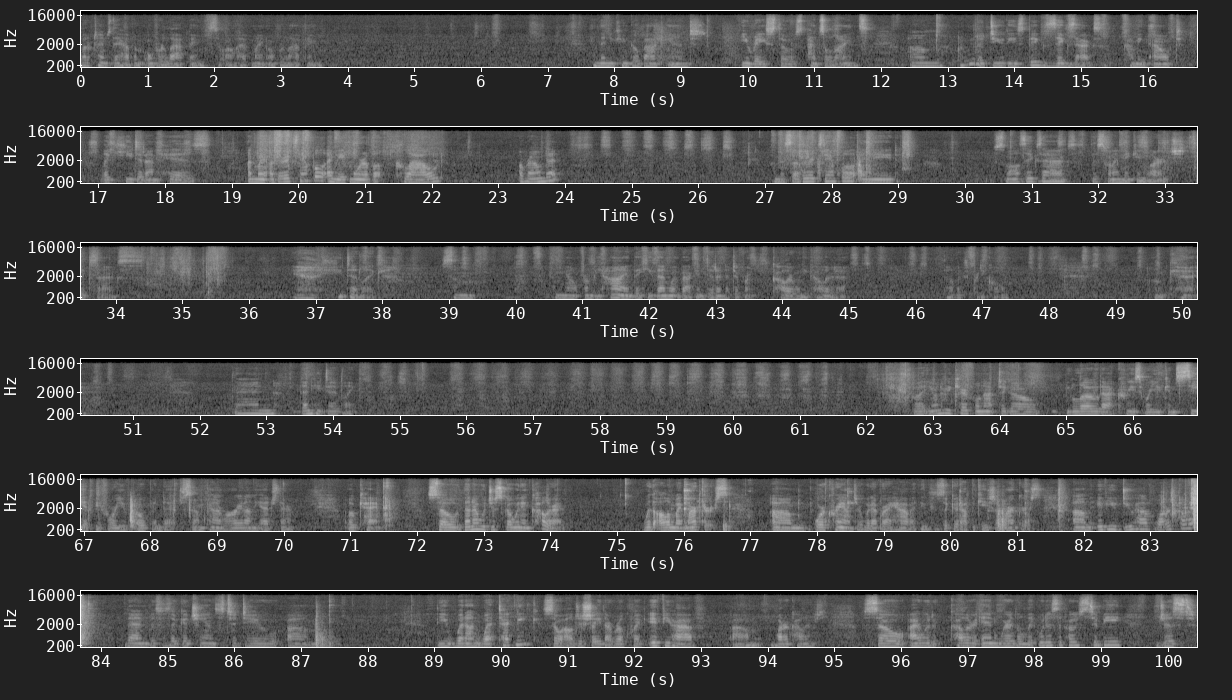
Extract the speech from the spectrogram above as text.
but and a lot of times they have them overlapping, so I'll have mine overlapping. And then you can go back and erase those pencil lines. Um, I'm gonna do these big zigzags coming out like he did on his. On my other example, I made more of a cloud around it. On this other example, I made small zigzags. This one I'm making large zigzags. Yeah, he did like some coming out from behind that he then went back and did in a different color when he colored it. That looks pretty cool. Okay. Then, then he did like but you want to be careful not to go below that crease where you can see it before you've opened it. So I'm kind of right on the edge there. Okay, So then I would just go in and color it with all of my markers um, or crayons or whatever I have. I think this is a good application of markers. Um, if you do have watercolor, then this is a good chance to do um, the wet on wet technique. So I'll just show you that real quick if you have um, watercolors. So I would color in where the liquid is supposed to be, just,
